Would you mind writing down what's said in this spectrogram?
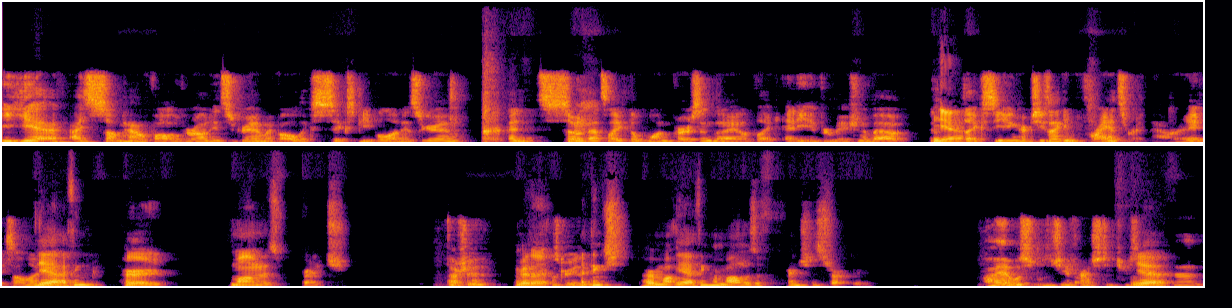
Yeah, I, I somehow follow her on Instagram. I follow like six people on Instagram, and so that's like the one person that I have like any information about. Yeah, Like seeing her, she's like in France right now, right? Something like yeah. I think her mom is French. Oh shit, Because uh, that's I, crazy. I think she, her mom. Yeah, I think her mom was a French instructor. oh yeah, was wasn't she a French teacher? Yeah. like that?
